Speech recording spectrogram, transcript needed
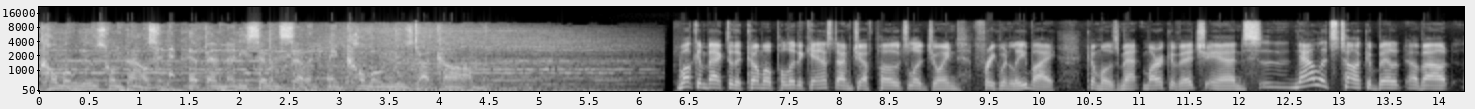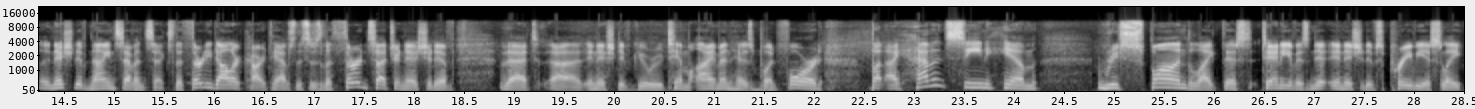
KOMO News 1000, FM 97.7, and KOMONews.com. Welcome back to the KOMO Politicast. I'm Jeff Pohjola, joined frequently by KOMO's Matt Markovich. And now let's talk a bit about Initiative 976, the $30 car tabs. This is the third such initiative that uh, initiative guru Tim Eyman has put forward. But I haven't seen him respond like this to any of his initiatives previously.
